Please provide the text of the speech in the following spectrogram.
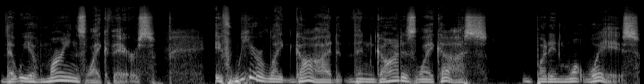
that we have minds like theirs. If we are like God, then God is like us, but in what ways?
